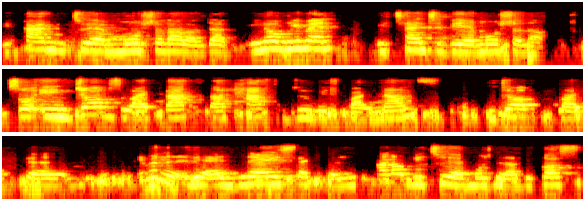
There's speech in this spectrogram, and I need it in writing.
You can't be too emotional of that. You know, women we tend to be emotional. So in jobs like that that have to do with finance, jobs like um, even the engineering sector, you cannot be too emotional because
